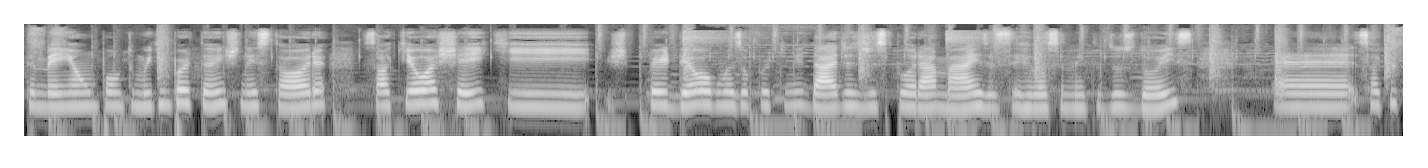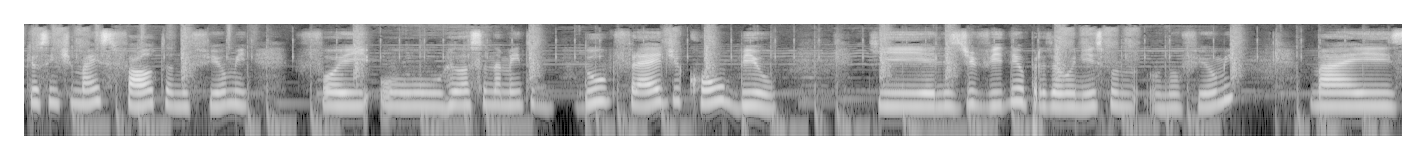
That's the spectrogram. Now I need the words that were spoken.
também é um ponto muito importante na história, só que eu achei que perdeu algumas oportunidades de explorar mais esse relacionamento dos dois. É, só que o que eu senti mais falta no filme foi o relacionamento do Fred com o Bill, que eles dividem o protagonismo no, no filme mas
